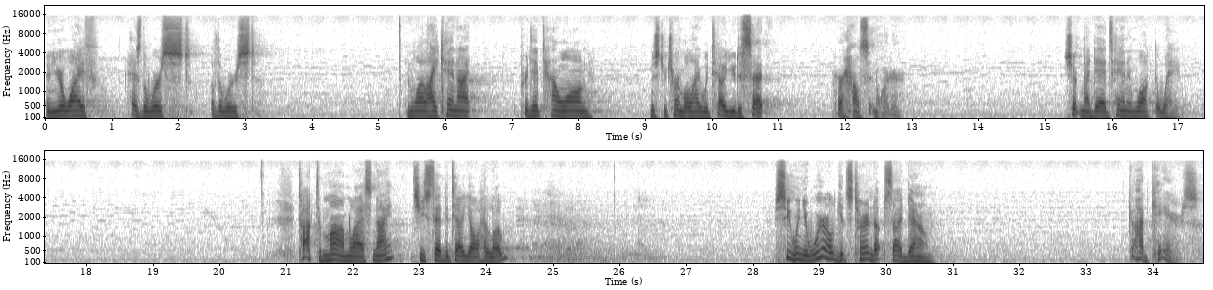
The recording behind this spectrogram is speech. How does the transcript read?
and your wife has the worst of the worst. And while I cannot predict how long, Mr. Trimble, I would tell you to set her house in order. Shook my dad's hand and walked away. Talked to mom last night. She said to tell y'all hello. See, when your world gets turned upside down, God cares.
